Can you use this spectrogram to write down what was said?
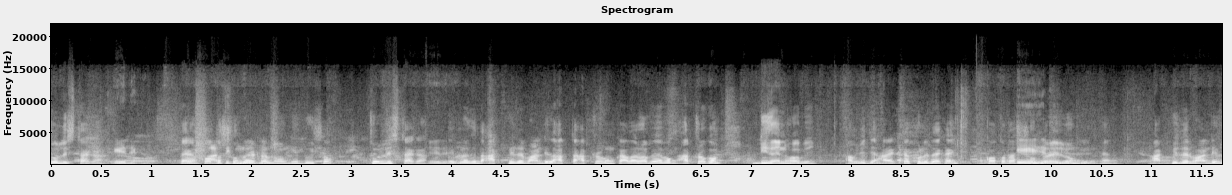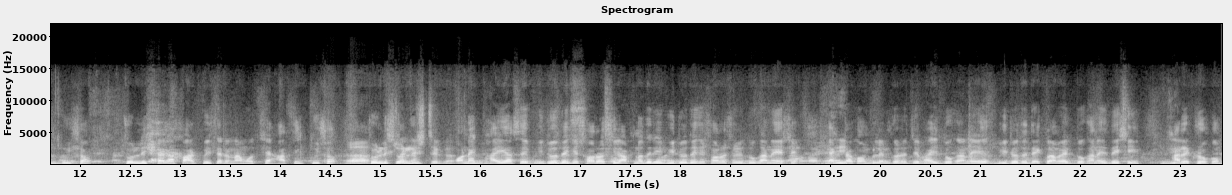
চল্লিশ টাকা। এই দেখেন। দেখেন কত সুন্দর একটা লুঙ্গি। দুইশো চল্লিশ টাকা। এগুলো কিন্তু আট পিসের বান্ডিল আটটা আট রকম কালার হবে এবং আট রকম ডিজাইন হবে। আমি যদি আরেকটা খুলে দেখাই কতটা সুন্দর এই লুঙ্গি। হ্যাঁ আট পিসের ভান্ডিল দুইশো চল্লিশ টাকা পার পিস এটার নাম হচ্ছে আতিক দুইশো চল্লিশ 40 টাকা। অনেক ভাই আছে ভিডিও দেখে সরাসরি আপনাদের এই ভিডিও দেখে সরাসরি দোকানে এসে একটা কমপ্লেন করে যে ভাই দোকানে ভিডিওতে দেখলাম এক দোকানে দেখি আরেক রকম।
